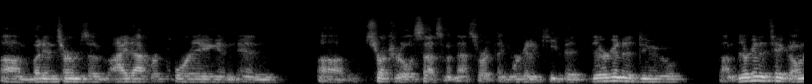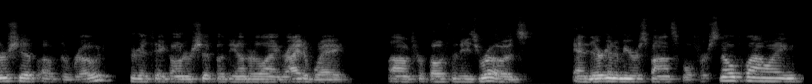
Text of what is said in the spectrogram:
Um, but in terms of IDOT reporting and, and, um, structural assessment, that sort of thing, we're gonna keep it. They're gonna do, um, they're gonna take ownership of the road. They're gonna take ownership of the underlying right of way, um, for both of these roads. And they're gonna be responsible for snow plowing,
